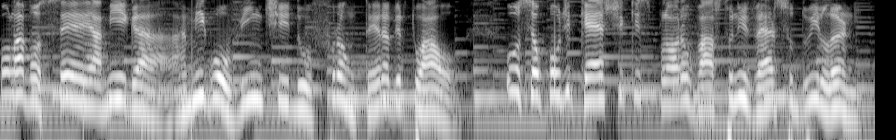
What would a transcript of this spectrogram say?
Olá você, amiga, amigo ouvinte do Fronteira Virtual, o seu podcast que explora o vasto universo do e-learning.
